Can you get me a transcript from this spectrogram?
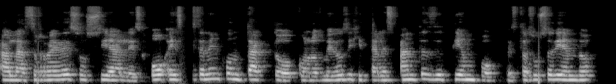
a las redes sociales o estén en contacto con los medios digitales antes de tiempo, está sucediendo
